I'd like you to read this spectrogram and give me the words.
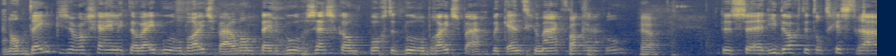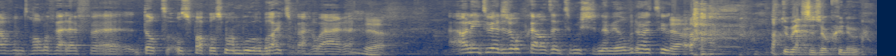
En dan denken ze waarschijnlijk dat wij boerenbruidspaar, want bij de boerenzeskamp wordt het boerenbruidspaar bekendgemaakt in. Volkel. Ja. Dus eh, die dachten tot gisteravond half elf eh, dat ons papa als man boerenbruidspaar waren. Ja. Alleen toen werden ze opgehaald en toen moesten ze naar Wilberdoord toe. ja. toen wisten ze ook genoeg.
